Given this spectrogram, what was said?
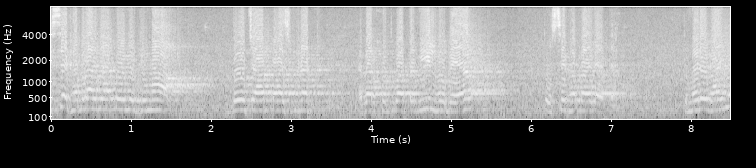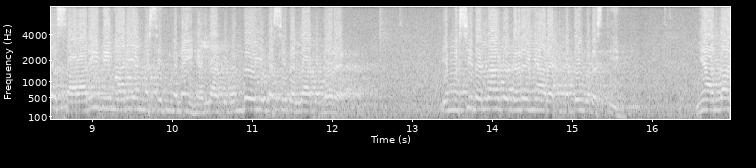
इससे घबरा जाते हैं कि जुमा दो चार पाँच मिनट अगर खुतबा तवील हो गया तो उससे घबरा जाता है। तो मेरे भाइयों सारी बीमारियाँ मस्जिद में नहीं है। अल्लाह के बंदे, ये मस्जिद अल्लाह का घर है। ये मस्जिद अल्लाह का घर है, यहाँ रहमतें बरसती हैं। यहाँ अल्लाह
